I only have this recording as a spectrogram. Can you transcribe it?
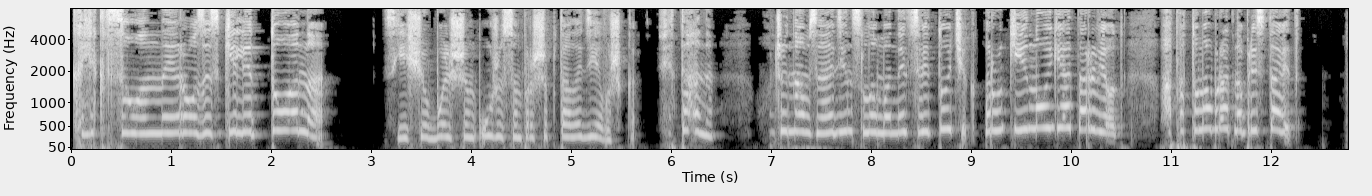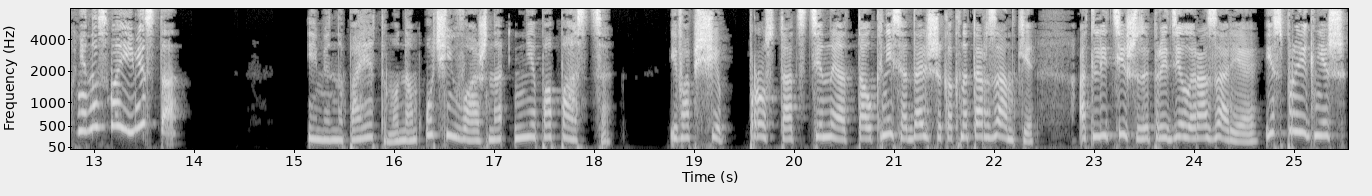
«Коллекционные розы скелетона!» С еще большим ужасом прошептала девушка. «Фитана, он же нам за один сломанный цветочек руки и ноги оторвет, а потом обратно приставит, но не на свои места!» Именно поэтому нам очень важно не попасться. И вообще, просто от стены оттолкнись, а дальше, как на тарзанке, отлетишь за пределы Розария и спрыгнешь.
